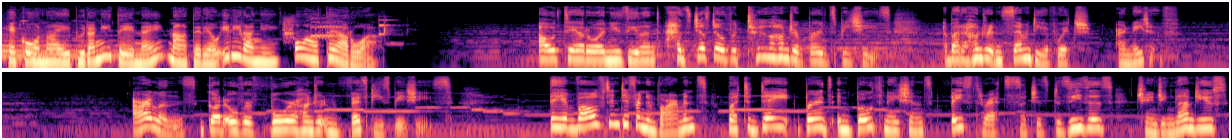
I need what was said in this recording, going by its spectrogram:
He kōna i purangi tēnei nā te reo irirangi o Aotearoa. Aotearoa, New Zealand has just over 200 bird species, about 170 of which are native. Ireland's got over 450 species. They evolved in different environments, but today birds in both nations face threats such as diseases, changing land use,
